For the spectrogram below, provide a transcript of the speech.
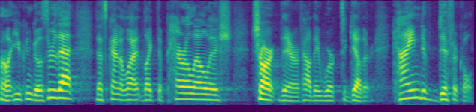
Uh, you can go through that. That's kind of like, like the parallel-ish chart there of how they work together. Kind of difficult.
